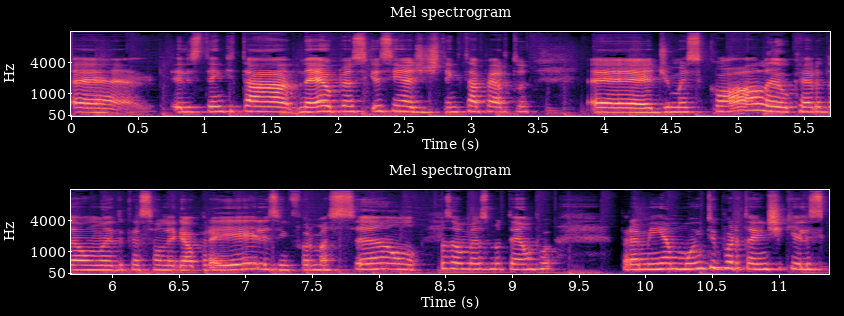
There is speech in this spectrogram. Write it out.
é, eles têm que estar, tá, né, eu penso que assim, a gente tem que estar tá perto é, de uma escola, eu quero dar uma educação legal para eles, informação, mas ao mesmo tempo para mim é muito importante que eles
